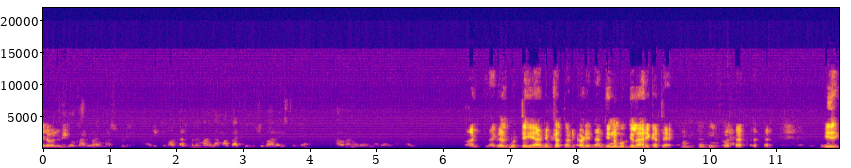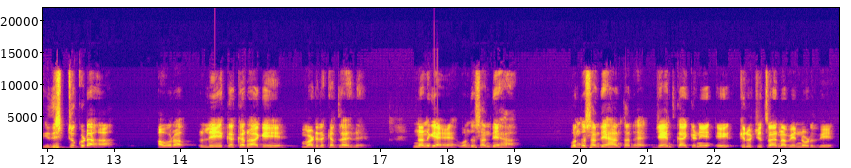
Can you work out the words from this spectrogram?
ಇಲ್ಲ, ಒಂದು ನಿಮಿಷ. ಲೋಕಾರ್ಪಣೆ ಮಾಡಿಸ್ಬಿಡಿ ಅದಕ್ಕೆ ಲೋಕಾರ್ಪಣೆ ಮಾಡಿ ನಾ ಮಾತಾಡ್ತೀನಿ. ಶುಭ ಹಾರೈಸ್ತೀನಿ ಅವ್ರು ಆಮೇಲೆ ಒಂದು ಅವರ್ ನಾಗರಾಜ್ ಎರಡು ನಿಮಿಷ ತಡ್ಕೊಳ್ಳಿ. ನಂದಿನ್ನೂ ಮುಗ್ದಿಲ್ಲ ಹರಿಕತೆ. ಇದ್- ಇದಿಷ್ಟು ಕೂಡ ಅವರ ಲೇಖಕರಾಗಿ ಮಾಡಿದ ಕಥೆ ಇದೆ. ನನಗೆ ಒಂದು ಸಂದೇಹ. ಒಂದು ಸಂದೇಹ ಅಂತಂದ್ರೆ ಜಯಂತ್ ಕಾಯ್ಕಿಣಿ ಕಿರುಚಿತ್ರ ನಾವೇನ್ ನೋಡಿದ್ವಿ,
